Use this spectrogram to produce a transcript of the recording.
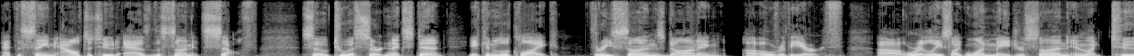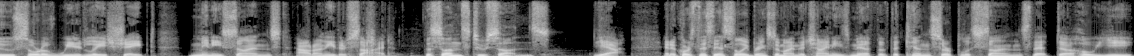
at the same altitude as the sun itself. So, to a certain extent, it can look like three suns dawning uh, over the earth, uh, or at least like one major sun and like two sort of weirdly shaped mini suns out on either side. The sun's two suns. Yeah. And of course, this instantly brings to mind the Chinese myth of the ten surplus suns that uh, Hou Yi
